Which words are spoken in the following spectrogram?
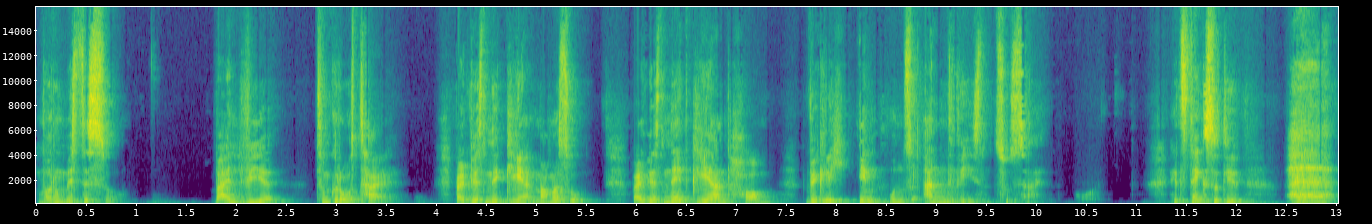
warum ist es so? Weil wir zum Großteil, weil wir es nicht gelernt, machen wir so, weil wir es nicht gelernt haben, wirklich in uns anwesend zu sein. Jetzt denkst du dir, hä,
